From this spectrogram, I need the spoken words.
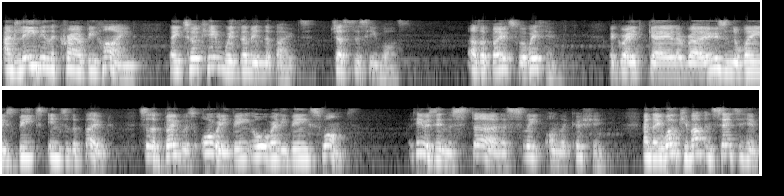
And leaving the crowd behind, they took him with them in the boat, just as he was. Other boats were with him. A great gale arose, and the waves beat into the boat, so the boat was already being, already being swamped. But he was in the stern, asleep on the cushion. And they woke him up and said to him,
